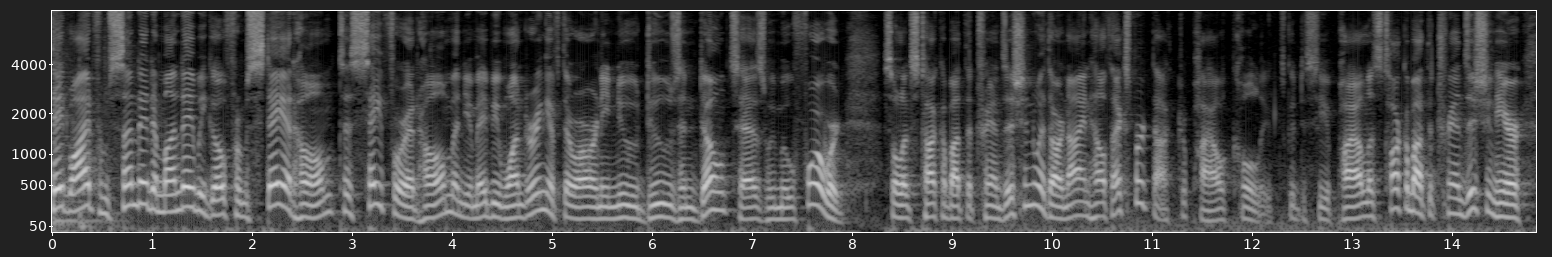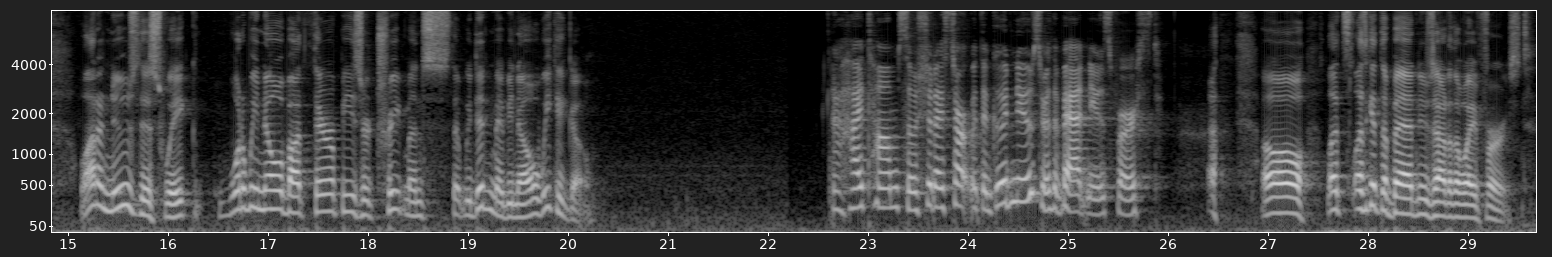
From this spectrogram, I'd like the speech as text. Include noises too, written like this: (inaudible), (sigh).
Statewide, from Sunday to Monday, we go from stay at home to safer at home, and you may be wondering if there are any new do's and don'ts as we move forward. So let's talk about the transition with our Nine Health expert, Dr. Payal Kohli. It's good to see you, Payal. Let's talk about the transition here. A lot of news this week. What do we know about therapies or treatments that we didn't maybe know a week ago? Uh, hi, Tom. So should I start with the good news or the bad news first? (laughs) oh, let's let's get the bad news out of the way first.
